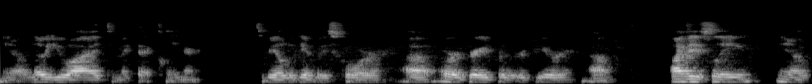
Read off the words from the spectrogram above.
you know no UI to make that cleaner to be able to give a score uh, or a grade for the reviewer. Um, obviously, you know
